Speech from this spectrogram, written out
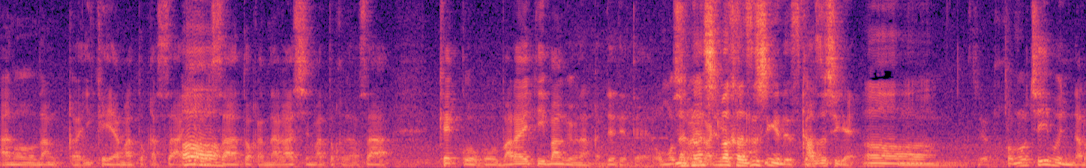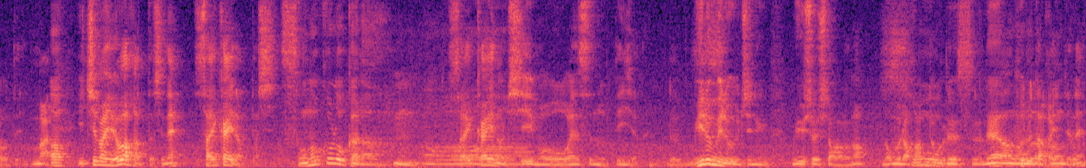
あのなんか池山とかさ広沢とか長嶋とかがさ結構こうバラエティ番組なんか出てて面白い長嶋一茂ですか？一茂。ああ、うん。このチームになろうってまああ。一番弱かったしね。最下位だったし、その頃から、うん。最下位のチームを応援するのっていいじゃない。でみるみるうちに優勝したからな。野村監督。そうですね。あの古田がいてね。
